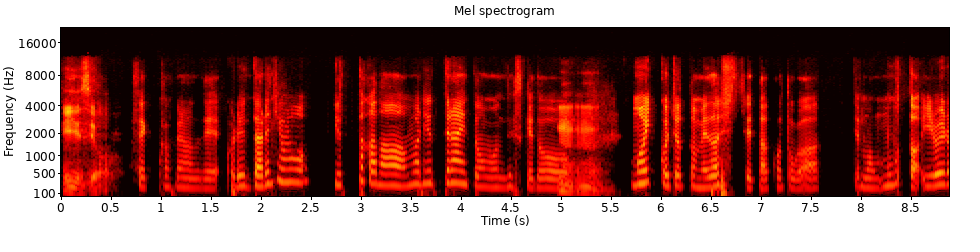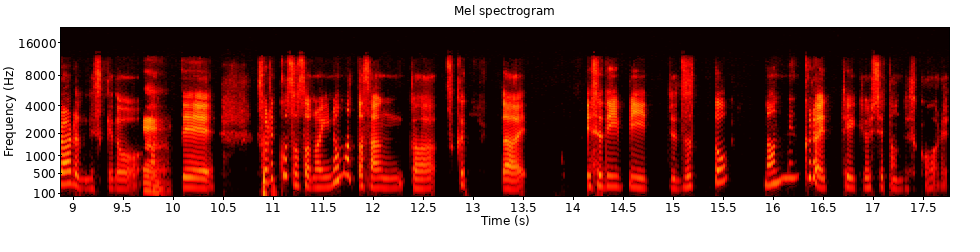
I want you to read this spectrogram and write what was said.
いいですよ。せっかくなので、これ誰にも言ったかな？あんまり言ってないと思うんですけど、うんうん。もう一個ちょっと目指してたことがあって、まあ、もっといろいろあるんですけど、うんあって、それこそその猪俣さんが作った SDP ってずっと何年くらい提供してたんですかあれ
